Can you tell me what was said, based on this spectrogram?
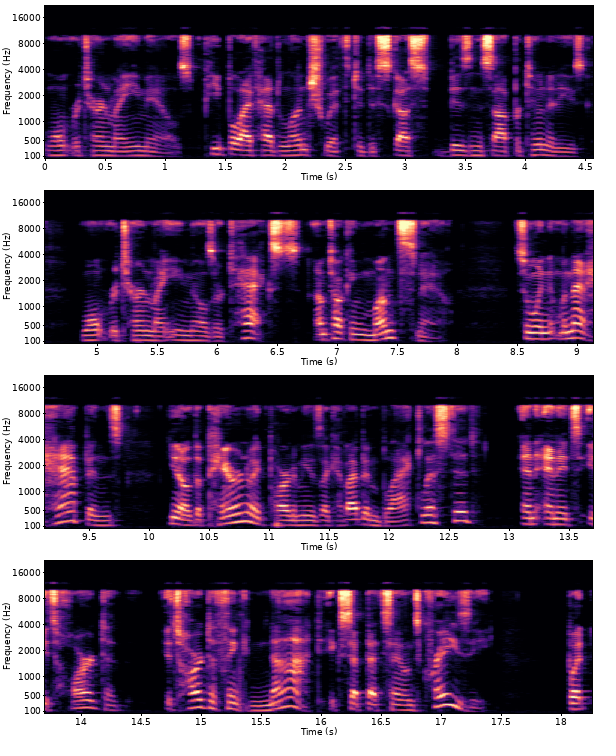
won't return my emails. People I've had lunch with to discuss business opportunities won't return my emails or texts. I'm talking months now. So when when that happens, you know, the paranoid part of me is like, have I been blacklisted? And and it's it's hard to it's hard to think not, except that sounds crazy. But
